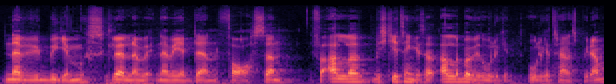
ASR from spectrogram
När vi vill bygga muskler, när vi, när vi är i den fasen. För alla, vi ska ju tänka så att alla behöver olika, olika träningsprogram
